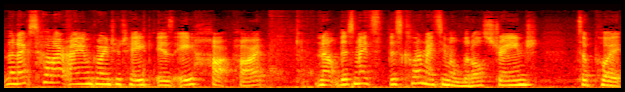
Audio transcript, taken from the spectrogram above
The next color I am going to take is a Hot Pot. Now this might this color might seem a little strange to put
